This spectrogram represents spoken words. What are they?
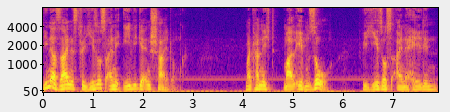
Diener sein ist für Jesus eine ewige Entscheidung. Man kann nicht mal eben so, wie Jesus eine Heldin,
